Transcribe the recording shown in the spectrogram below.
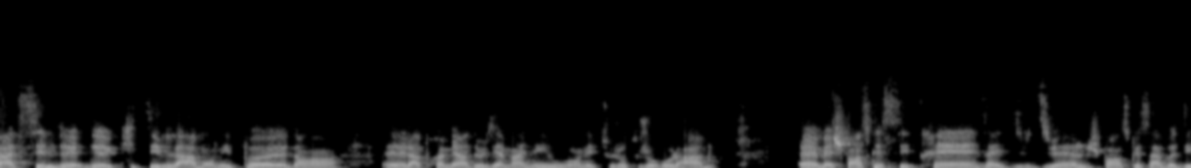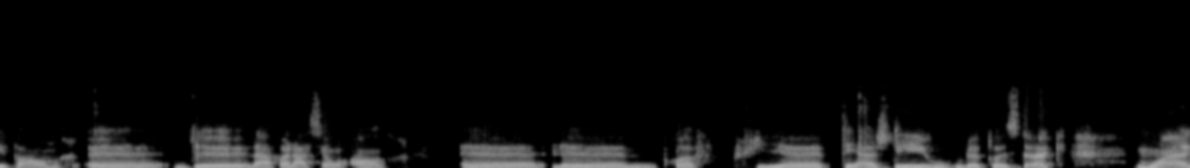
facile de, de quitter le lab. On n'est pas dans euh, la première, deuxième année où on est toujours, toujours au lab. Euh, mais je pense que c'est très individuel. Je pense que ça va dépendre de la relation entre le prof puis euh, PhD ou, le postdoc. Moi,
